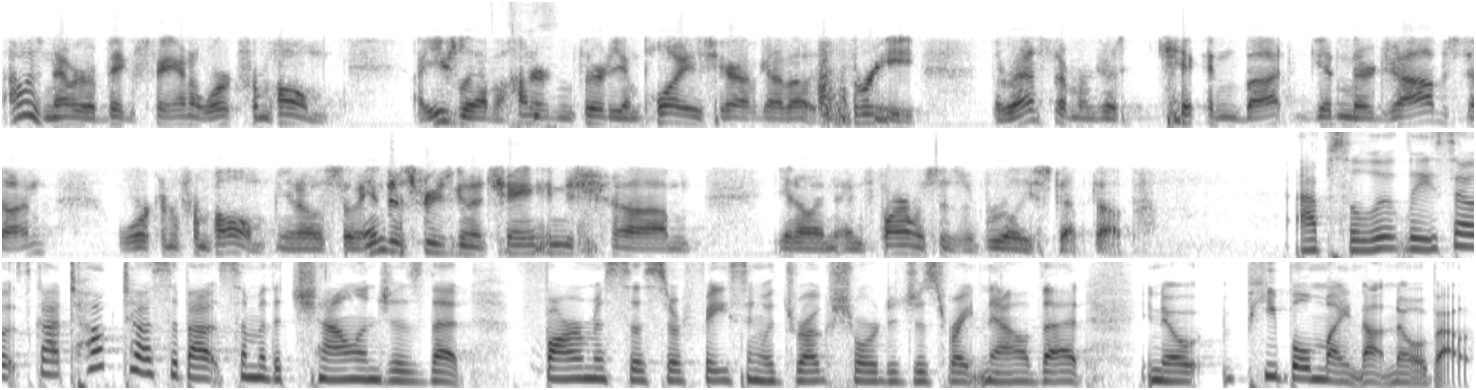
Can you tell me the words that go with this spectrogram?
I was never a big fan of work from home. I usually have 130 employees here. I've got about three. The rest of them are just kicking butt, getting their jobs done, working from home. You know, so industry is going to change. Um, you know, and, and pharmacists have really stepped up. Absolutely. So, Scott, talk to us about some of the challenges that pharmacists are facing with drug shortages right now that you know people might not know about.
